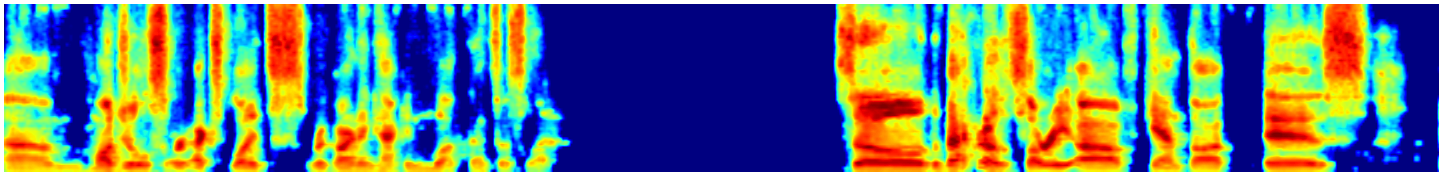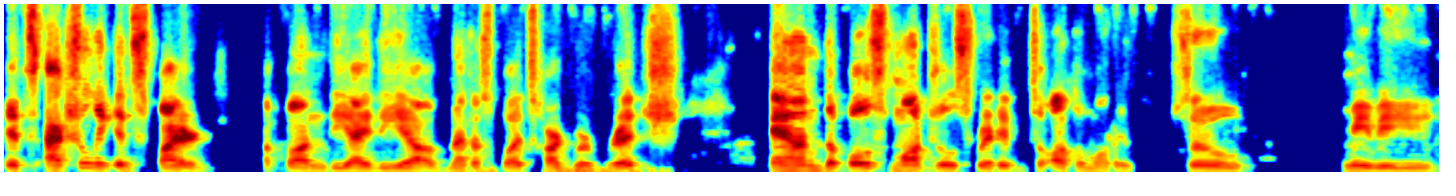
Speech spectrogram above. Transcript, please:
um, modules or exploits regarding hacking botnets as well. So the background story of CanTaught is it's actually inspired upon the idea of Metasploit's hardware bridge and the post modules related to automotive. So maybe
